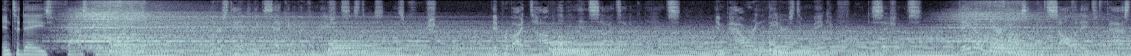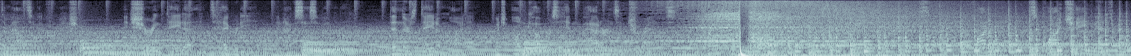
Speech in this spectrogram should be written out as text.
In today's fast-paced world, understanding executive information systems is crucial. They provide top-level insights at a glance, empowering leaders to make informed decisions. Data warehousing consolidates vast amounts of information, ensuring data integrity and accessibility. Then there's data mining, which uncovers hidden patterns and trends, transforming. Finally, supply chain management.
